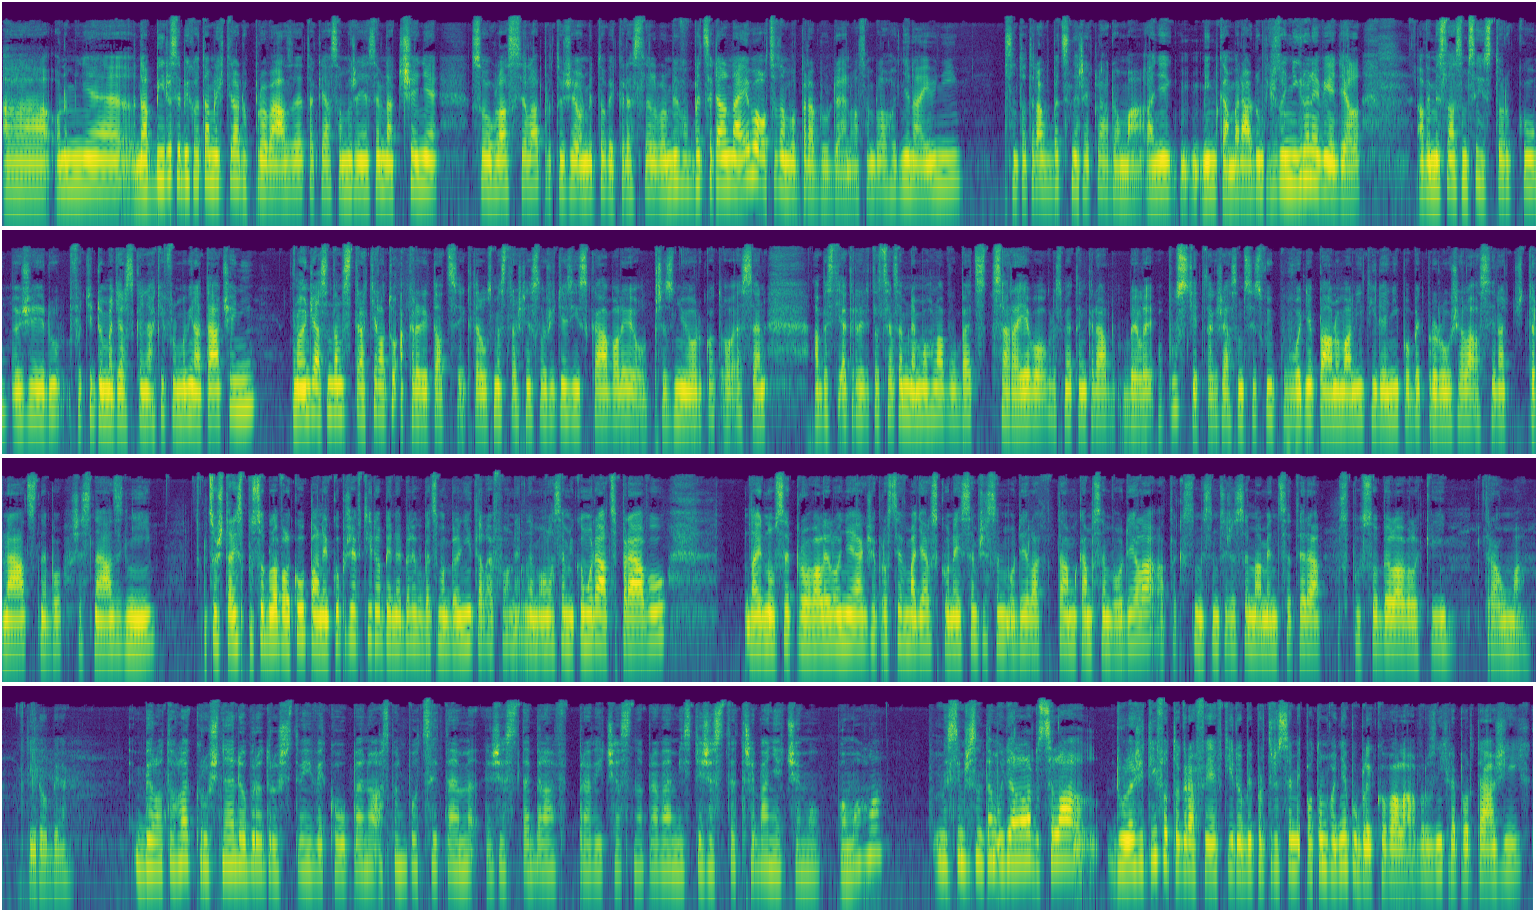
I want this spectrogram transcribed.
A on mě nabídl, že bych ho tam nechtěla doprovázet, tak já samozřejmě jsem nadšeně souhlasila, protože on mi to vykreslil. On mi vůbec dal najevo, o co tam opravdu jde. No, jsem byla hodně naivní. Jsem to teda vůbec neřekla doma, ani mým kamarádům, protože to nikdo nevěděl. A vymyslela jsem si historku, že jedu fotit do Maďarska nějaký filmový natáčení. No jenže já jsem tam ztratila tu akreditaci, kterou jsme strašně složitě získávali od, přes New York od OSN a bez té akreditace jsem nemohla vůbec Sarajevo, kde jsme tenkrát byli, opustit. Takže já jsem si svůj původně plánovaný týdenní pobyt prodloužila asi na 14 nebo 16 dní což tady způsobilo velkou paniku, protože v té době nebyly vůbec mobilní telefony. Nemohla jsem nikomu dát zprávu, najednou se provalilo nějak, že prostě v Maďarsku nejsem, že jsem odjela tam, kam jsem odjela a tak si myslím si, že se mamince teda způsobila velký trauma v té době. Bylo tohle krušné dobrodružství vykoupeno aspoň pocitem, že jste byla v pravý čas na pravém místě, že jste třeba něčemu pomohla? Myslím, že jsem tam udělala docela důležitý fotografie v té době, protože jsem potom hodně publikovala v různých reportážích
